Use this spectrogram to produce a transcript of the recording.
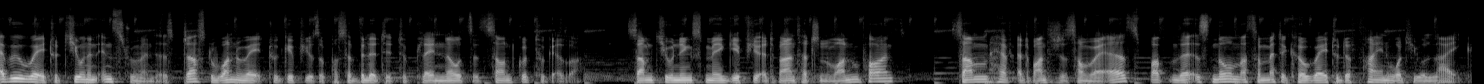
Every way to tune an instrument is just one way to give you the possibility to play notes that sound good together. Some tunings may give you advantage in one point, some have advantages somewhere else, but there is no mathematical way to define what you like.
